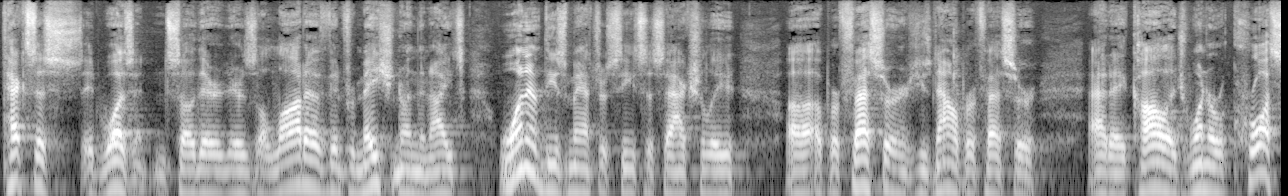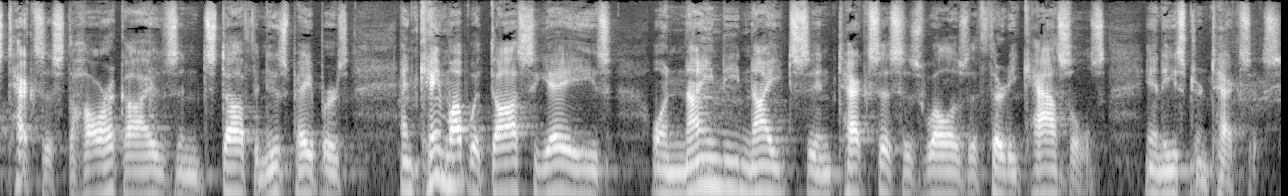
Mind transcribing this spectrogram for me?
Texas, it wasn't. And so there, there's a lot of information on the Knights. One of these master's theses, actually, uh, a professor, she's now a professor at a college, went across Texas to archives and stuff and newspapers and came up with dossiers on 90 knights in Texas as well as the 30 castles in eastern Texas.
